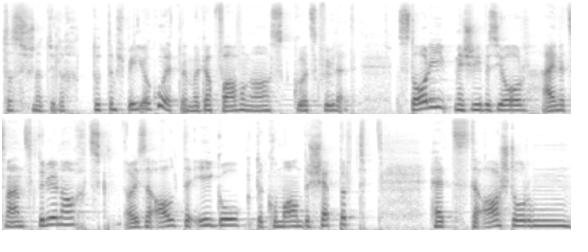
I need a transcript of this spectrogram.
das ist natürlich, tut dem Spiel ja gut, wenn man gerade von Anfang an ein gutes Gefühl hat. Story, wir schreiben das Jahr 2183. Unser alter Ego, der Commander Shepard, hat den Ansturm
